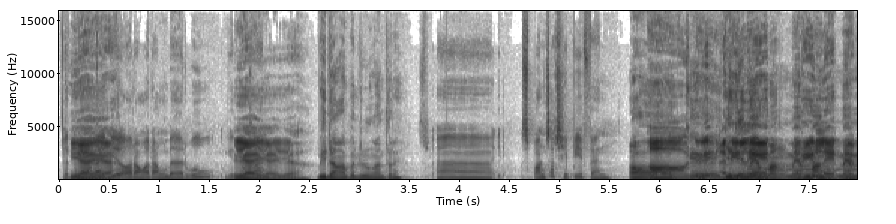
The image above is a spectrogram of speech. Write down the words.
ketemu Iya, lagi iya. orang-orang baru, gitu Iya, kan. iya, iya. Bidang apa dulu ngantornya? Eh, sponsorship event. Oh, Oh, oke. jadi Jadi, relate- memang memang relate memang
